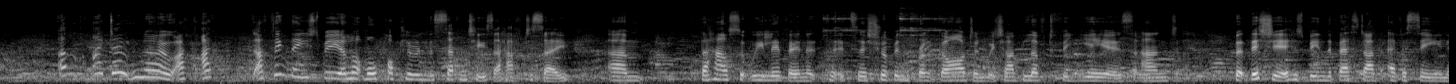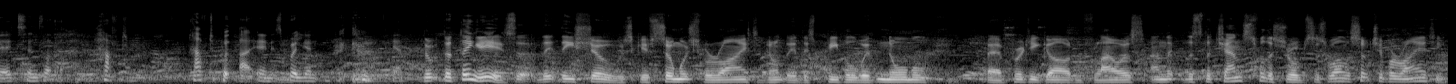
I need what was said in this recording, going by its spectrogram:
Um, I don't know. I, I I think they used to be a lot more popular in the 70s, I have to say. Um, the house that we live in, it's, it's a shrub in the front garden, which I've loved for years, and but this year has been the best I've ever seen it, and I have to have to put that in. It's brilliant. yeah. the, the thing is, the, these shows give so much variety, don't they? There's people with normal, uh, pretty garden flowers, and there's the chance for the shrubs as well. There's such a variety.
